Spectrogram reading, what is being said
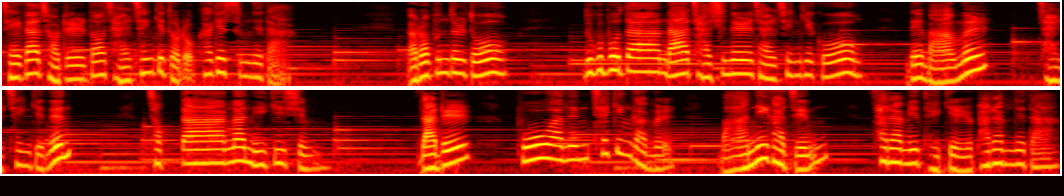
제가 저를 더 잘 챙기도록 하겠습니다. 여러분들도 누구보다 나 자신을 잘 챙기고 내 마음을 잘 챙기는 적당한 이기심, 나를 보호하는 책임감을 많이 가진 사람이 되길 바랍니다.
